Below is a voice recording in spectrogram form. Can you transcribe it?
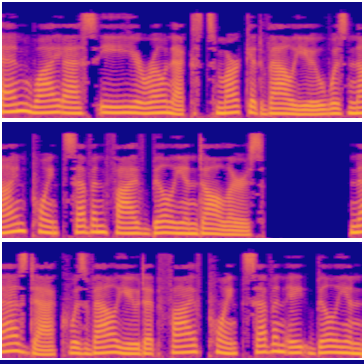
NYSE Euronext's market value was $9.75 billion. Nasdaq was valued at $5.78 billion,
